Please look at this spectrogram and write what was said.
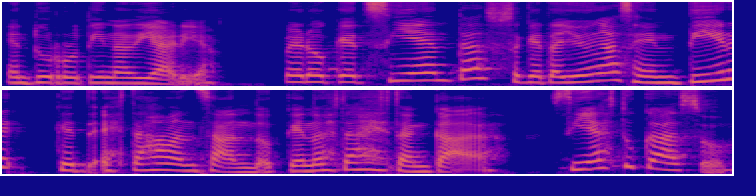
en tu rutina diaria. Pero que sientas, o sea, que te ayuden a sentir que estás avanzando, que no estás estancada. Si es tu caso,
